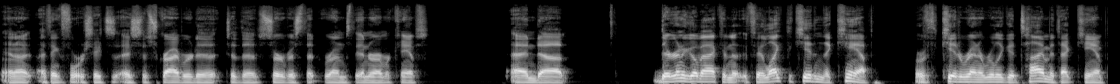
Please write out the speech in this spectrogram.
And I, I, think Florida State's a subscriber to, to the service that runs the Under Armour camps. And uh, they're going to go back and if they like the kid in the camp, or if the kid ran a really good time at that camp,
